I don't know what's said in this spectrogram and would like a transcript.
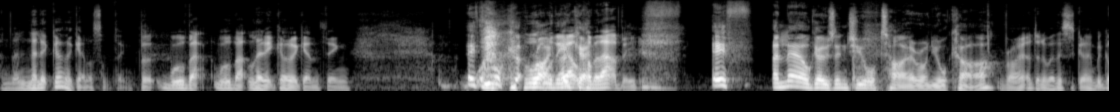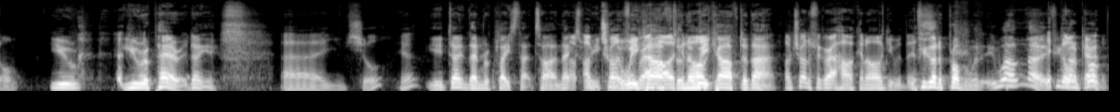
and then let it go again or something but will that will that let it go again thing If ca- what right, will the okay. outcome of that be if a nail goes into your tire on your car, right i don't know where this is going but go on you you repair it, don't you? uh you sure yeah You don't then replace that tire next I'm week, trying and to the week figure out how I after, and can the week after that. i'm trying to figure out how i can argue with this If you've got a problem with it, well, no. If you've Go got on, a problem,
